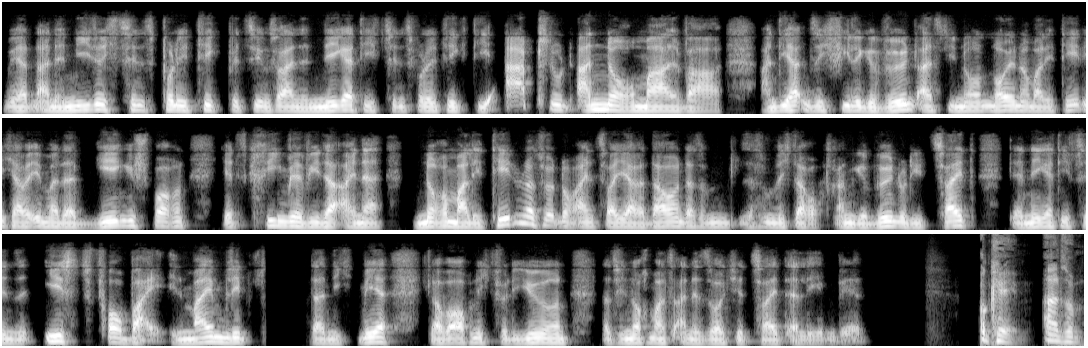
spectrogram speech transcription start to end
Wir hatten eine Niedrigzinspolitik beziehungsweise eine Negativzinspolitik, die absolut anormal war. An die hatten sich viele gewöhnt als die neue Normalität. Ich habe immer dagegen gesprochen. Jetzt kriegen wir wieder eine Normalität und das wird noch ein, zwei Jahre dauern, dass, dass man sich darauf dran gewöhnt und die Zeit der Negativzinsen ist vorbei. In meinem Leben da nicht mehr. Ich glaube auch nicht für die Jüngeren, dass sie nochmals eine solche Zeit erleben werden. Okay, also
